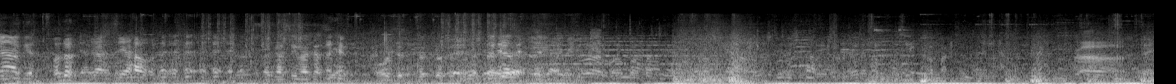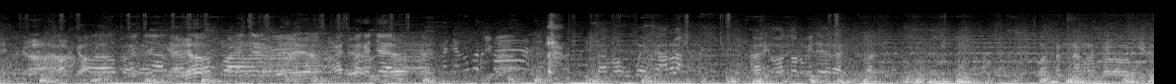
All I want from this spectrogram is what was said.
Siap. Terima kasih, terima kasih. Oh, deket, deket. Ayo, ayo, Makasih Pak Ganjar. Kita mau upacara Hari Otonomi Daerah. Wah tenang lah kalau gitu.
